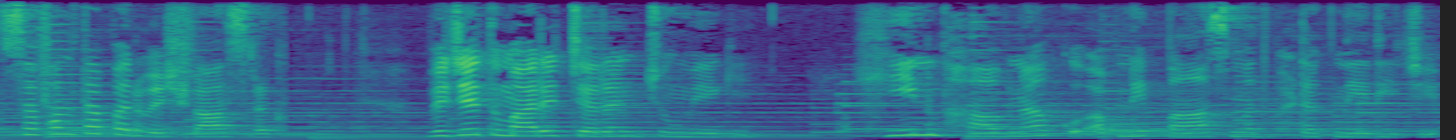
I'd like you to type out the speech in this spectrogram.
सफलता पर विश्वास रखो। विजय तुम्हारे चरण चूमेगी। हीन भावना को अपने पास मत भटकने दीजिए।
